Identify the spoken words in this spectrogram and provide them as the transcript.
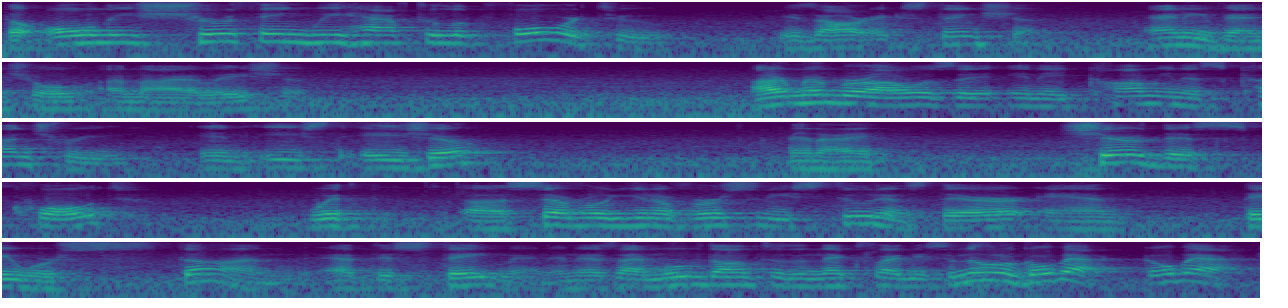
The only sure thing we have to look forward to is our extinction and eventual annihilation. I remember I was in a communist country in East Asia, and I shared this quote with uh, several university students there, and they were stunned at this statement. And as I moved on to the next slide, they said, No, no, go back, go back.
